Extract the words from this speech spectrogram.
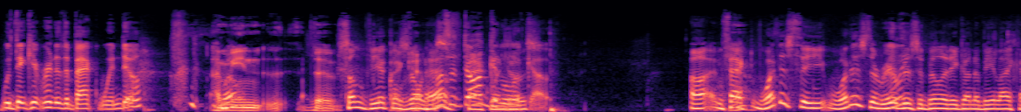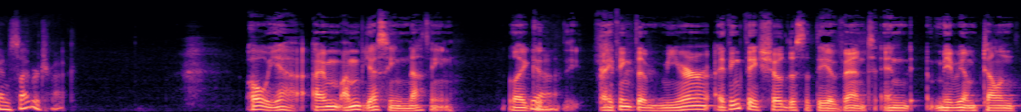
Would they get rid of the back window? I mean, the Some vehicles don't have. How's the dog back going to look out? Uh, in fact, what is the what is the rear Really? visibility going to be like on Cybertruck? Oh yeah, I'm I'm guessing nothing. Like Yeah. I think the mirror. I think they showed this at the event, and maybe I'm telling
